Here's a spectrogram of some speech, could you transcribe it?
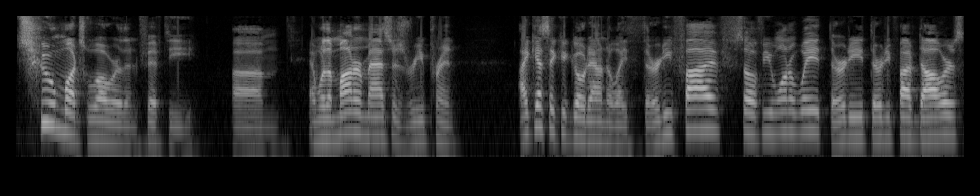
too much lower than 50. Um, and with a Modern Masters reprint, I guess it could go down to like 35. So if you want to wait, 30 $35,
